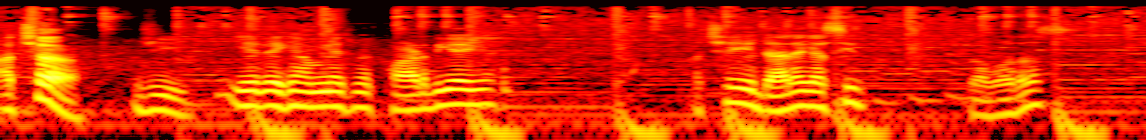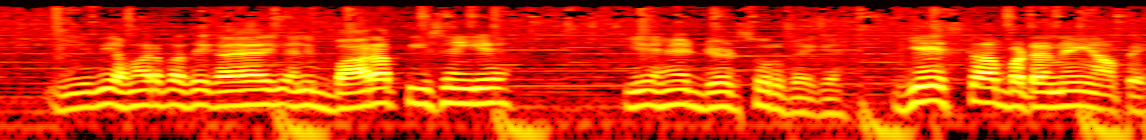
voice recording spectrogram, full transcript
अच्छा। जी ये देखें हमने इसमें फाड़ दिया ये। अच्छा ये डायरेक्ट ऐसी ज़बरदस्त। ये भी हमारे पास एक आया है यानी बारह पीस हैं ये। ये हैं डेढ़ सौ रुपये के। ये इसका बटन है यहाँ पे।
